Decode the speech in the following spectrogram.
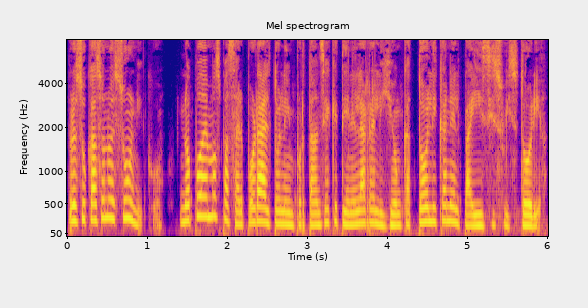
pero su caso no es único. No podemos pasar por alto la importancia que tiene la religión católica en el país y su historia.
